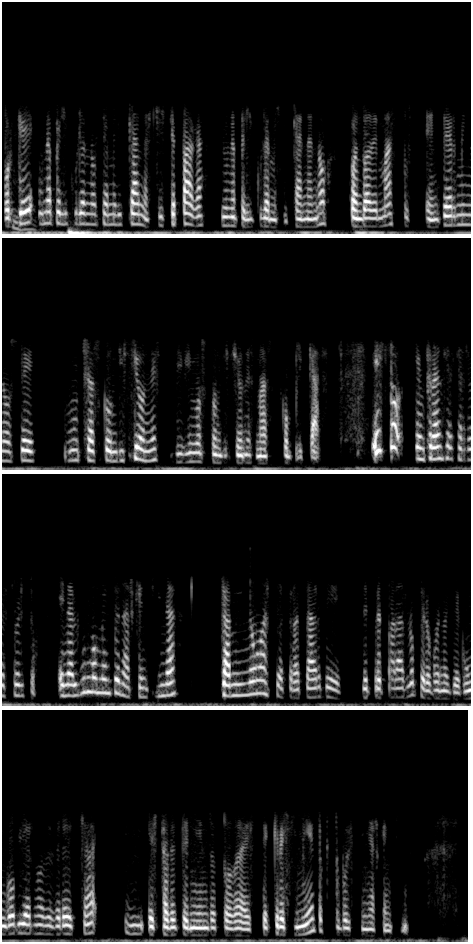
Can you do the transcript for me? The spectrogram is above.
¿Por qué una película norteamericana sí se paga y una película mexicana no? Cuando además, pues, en términos de muchas condiciones, vivimos condiciones más complicadas. Esto en Francia se ha resuelto. En algún momento en Argentina caminó hacia tratar de, prepararlo, pero bueno, llegó un gobierno de derecha y está deteniendo todo este crecimiento que tuvo el cine argentino.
